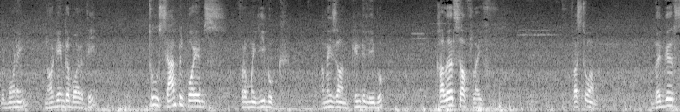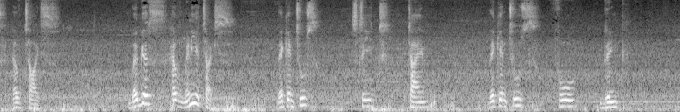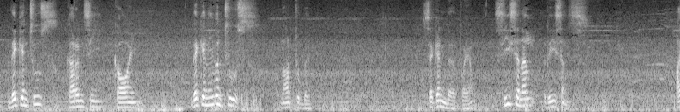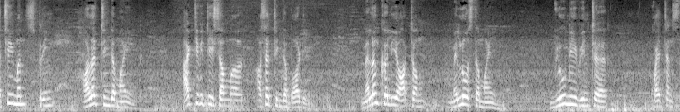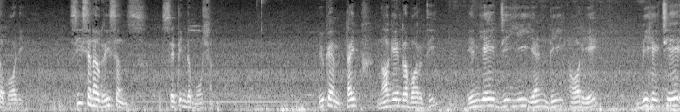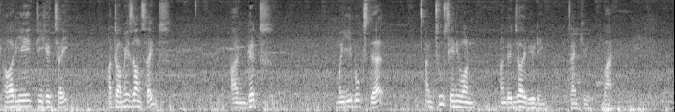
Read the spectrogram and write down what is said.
Good morning, Nagendra Bharathi. Two sample poems from my ebook, Amazon Kindle ebook, Colors of Life. First one Beggars have choice. Beggars have many a choice. They can choose street, time, they can choose food, drink, they can choose currency, coin, they can even choose not to beg. Second uh, poem Seasonal Reasons. Achievement spring, alerting the mind. Activity summer, asserting the body. Melancholy autumn, mellows the mind. Gloomy winter, quietens the body. Seasonal reasons, setting the motion. You can type Nagendra Bharathi, N A G E N D R A B H A R A T H I at Amazon site and get my ebooks there and choose anyone and enjoy reading. Thank you. Bye.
